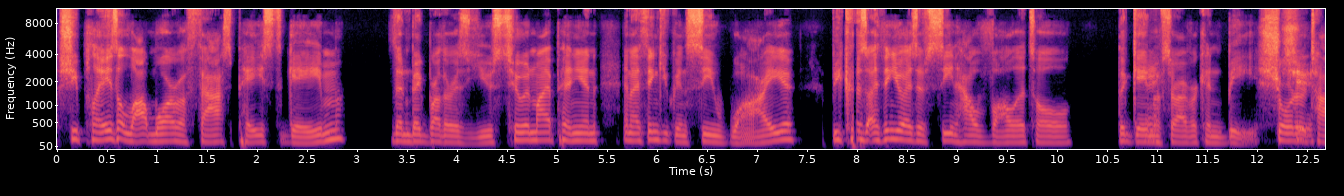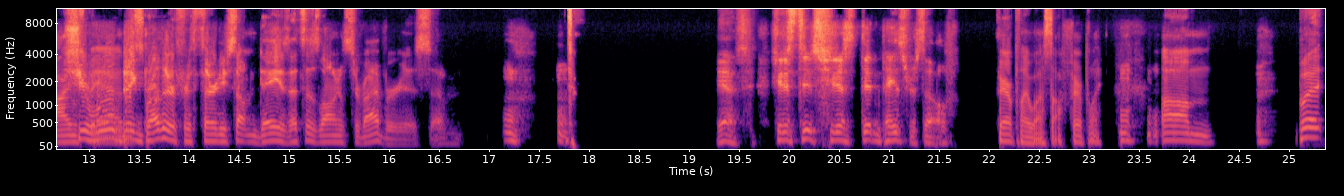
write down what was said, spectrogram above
she plays a lot more of a fast-paced game than Big Brother is used to, in my opinion. And I think you can see why. Because I think you guys have seen how volatile the game Yeah. of Survivor can be. Shorter she, time. She ruled. Big Brother for thirty something days. That's as long as Survivor is. So. yes, she just did. She just didn't pace herself. Fair play, Westhoff. Fair play. um, but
